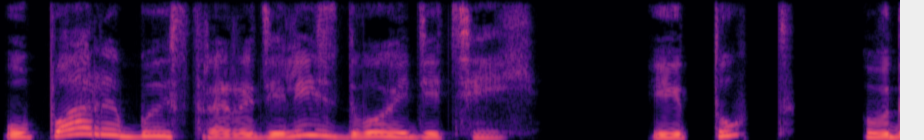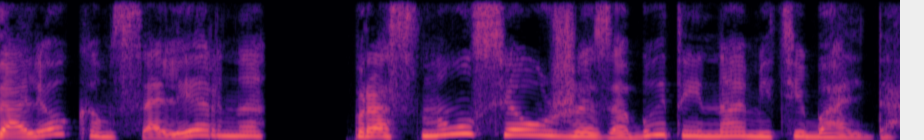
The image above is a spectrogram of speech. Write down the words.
У пары быстро родились двое детей. И тут, в далеком Салерно, проснулся уже забытый нами Тибальда.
